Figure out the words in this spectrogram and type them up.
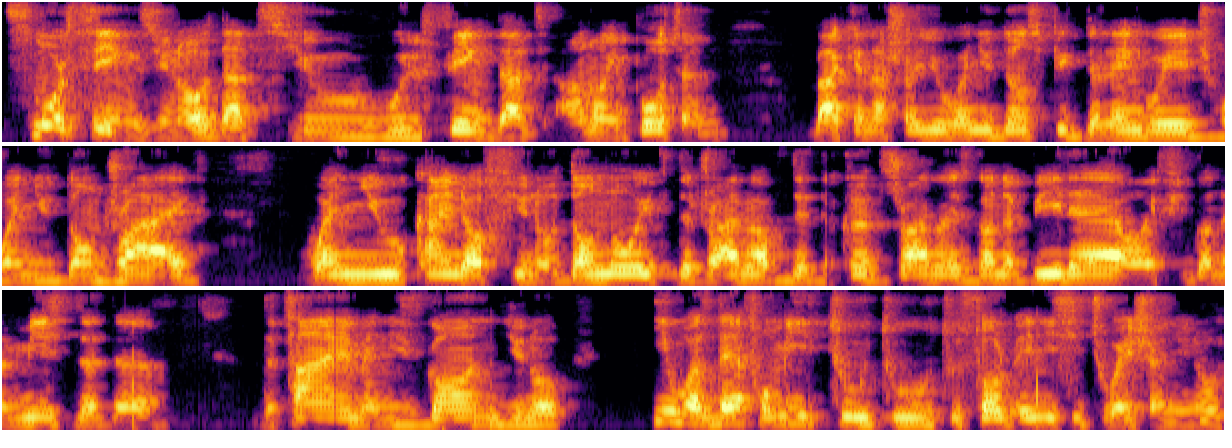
small things, you know, that you will think that are not important. But I can assure you, when you don't speak the language, when you don't drive, when you kind of you know don't know if the driver of the, the club's driver is gonna be there or if you're gonna miss the, the the time and he's gone. You know, he was there for me to to to solve any situation. You know,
